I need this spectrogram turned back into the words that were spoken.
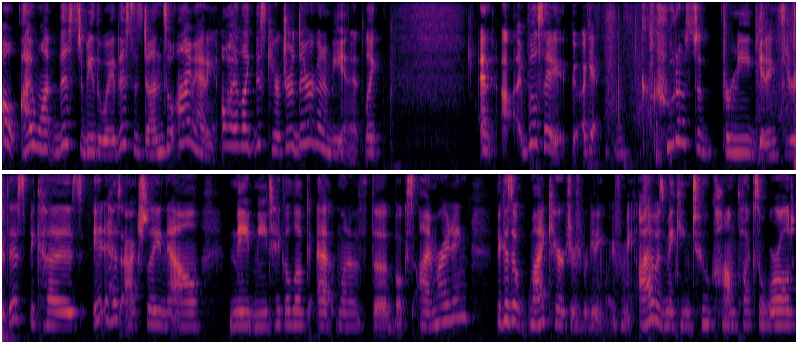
Oh, I want this to be the way this is done, so I'm adding it. Oh, I like this character, they're going to be in it. Like and I will say again, kudos to for me getting through this because it has actually now made me take a look at one of the books I'm writing because it, my characters were getting away from me. I was making too complex a world,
